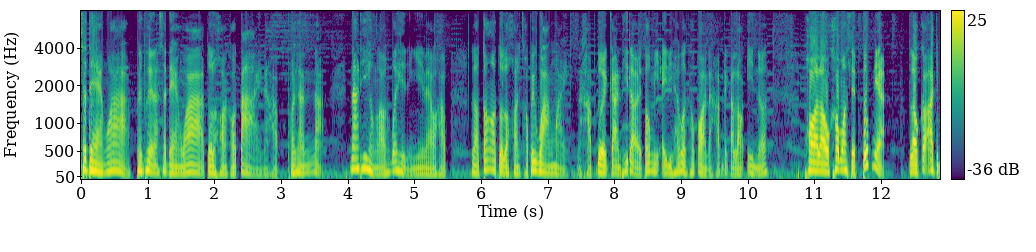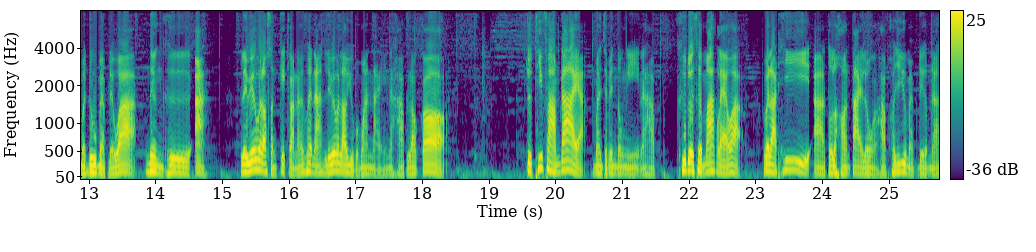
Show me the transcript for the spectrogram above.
แสดงว่าเพื่อนๆนะแสดงว่าตัวละครเขาตายนะครับ เพราะฉะนั้นน่ะหน้าที่ของเราเมื่อเห็นอย่างนี้แล้วครับเราต้องเอาตัวละครเขาไปวางใหม่นะครับโดยการที่เราจะต้องมี ID พาสเวิร์ดเขาก่อนนะครับในการล็อกอินเนอะพอเราเข้ามาเสร็จปุ๊บเนี่ยเราก็อาจจะมาดูแมปเลยว่า 1 คืออะเลเวลเราสังเกตก่อนนะเพื่อนๆนะเลเวลเราอยู่ประมาณไหนนะครับแล้วก็จุดที่ฟาร์มได้อะมันจะเป็นตรงนี้นะครับคือโดยส่วนมากแล้วอะ เวลาที่ตัวละครตายลงอะครับเขาจะอยู่แมปเดิมนะ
